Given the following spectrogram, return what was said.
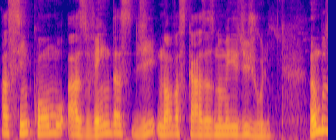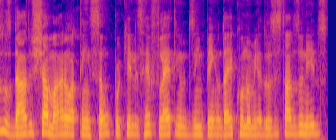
assim como as vendas de novas casas no mês de julho. Ambos os dados chamaram a atenção porque eles refletem o desempenho da economia dos Estados Unidos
